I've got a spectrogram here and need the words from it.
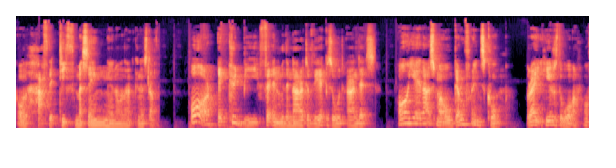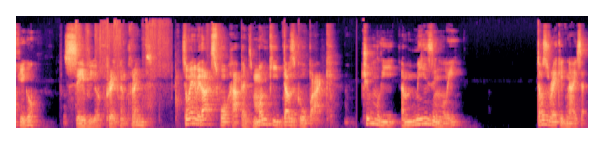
All half the teeth missing and all that kind of stuff. Or it could be fitting with the narrative of the episode and it's, Oh, yeah, that's my old girlfriend's comb. Right, here's the water. Off you go. Save your pregnant friends. So, anyway, that's what happens. Monkey does go back. Chung Li amazingly does recognize it.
